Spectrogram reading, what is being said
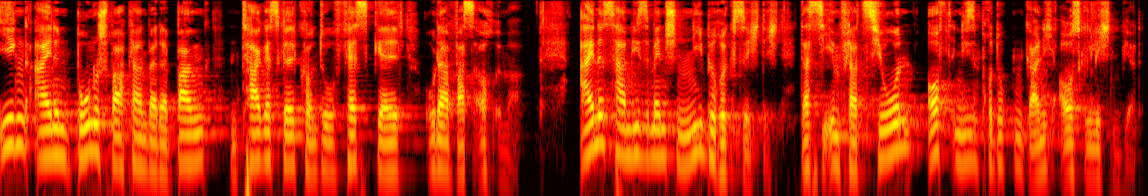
irgendeinen Bonussparplan bei der Bank, ein Tagesgeldkonto, Festgeld oder was auch immer. Eines haben diese Menschen nie berücksichtigt, dass die Inflation oft in diesen Produkten gar nicht ausgeglichen wird.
